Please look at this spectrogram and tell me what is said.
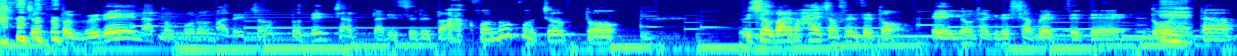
ちょっとグレーなところまでちょっと出ちゃったりすると、あ、この子ちょっと、うちの場合は歯医者の先生と営業先で喋ってて、どういった、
